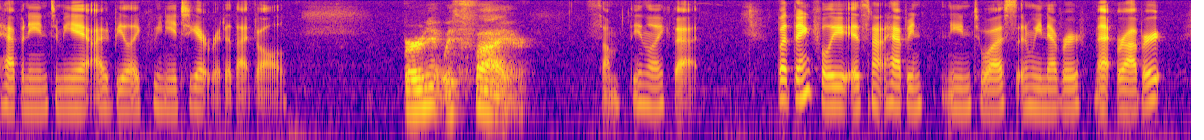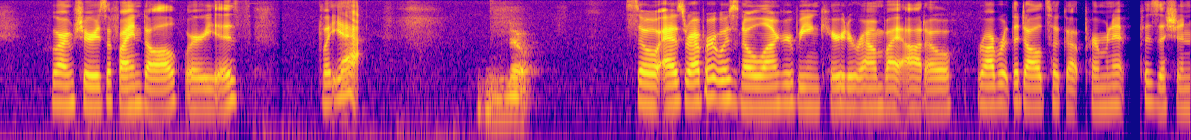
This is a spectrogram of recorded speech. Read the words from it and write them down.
happening to me, I would be like, we need to get rid of that doll. burn it with fire. Something like that. But thankfully, it's not happening to us, and we never met Robert, who I'm sure is a fine doll where he is. But yeah. No. So, as Robert was no longer being carried around by Otto, Robert the doll took up permanent position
